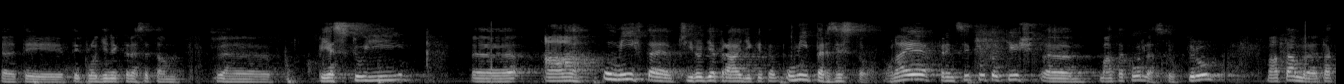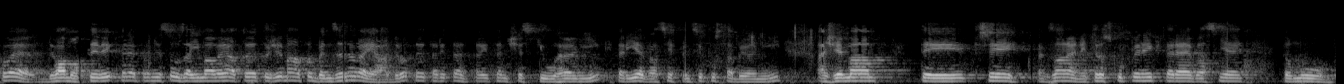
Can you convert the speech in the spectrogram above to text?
eh, ty, ty plodiny, které se tam eh, pěstují a umí v té přírodě právě díky tomu, umí persistovat. Ona je v principu totiž, má takovouhle strukturu, má tam takové dva motivy, které pro mě jsou zajímavé, a to je to, že má to benzenové jádro, to je tady ten, tady ten šestiúhelník, který je vlastně v principu stabilní, a že má ty tři takzvané nitroskupiny, které vlastně tomu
